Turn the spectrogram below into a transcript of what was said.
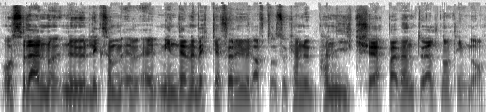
Och sådär, nu, nu liksom eh, mindre än en vecka före julafton så kan du panikköpa eventuellt någonting då.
